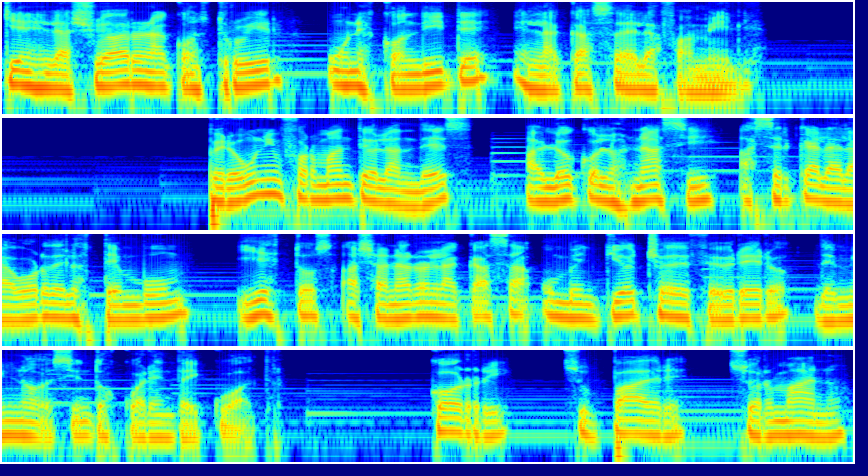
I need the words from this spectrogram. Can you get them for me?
quienes le ayudaron a construir un escondite en la casa de la familia. Pero un informante holandés habló con los nazis acerca de la labor de los Tembum y estos allanaron la casa un 28 de febrero de 1944. Corrie, su padre, su hermano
